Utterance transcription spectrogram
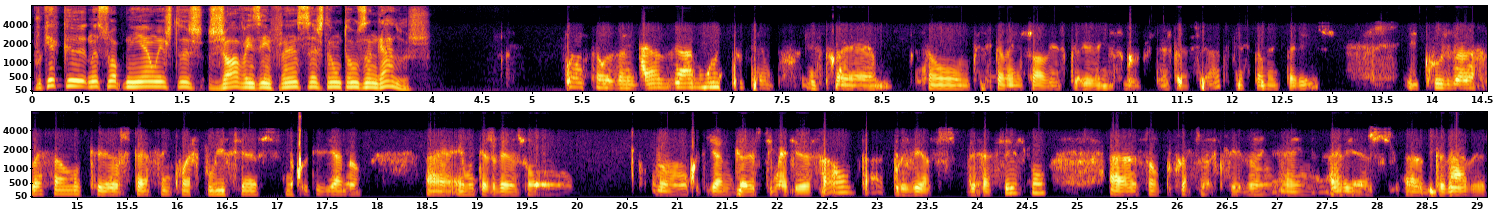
Por que é que, na sua opinião, estes jovens em França estão tão zangados? estão zangados há muito tempo. Isto é, são principalmente jovens que vivem nos subúrbios das grandes cidades, principalmente Paris, e cuja relação que eles tecem com as polícias no cotidiano é muitas vezes um, um cotidiano de estigmatização, tá, por vezes de racismo. Uh, são populações que vivem em áreas uh, degradadas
